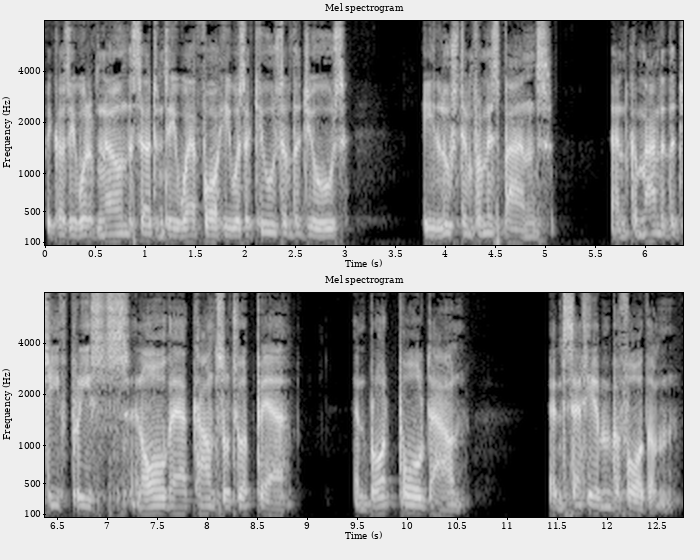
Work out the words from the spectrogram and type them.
because he would have known the certainty wherefore he was accused of the Jews, he loosed him from his bands, and commanded the chief priests and all their council to appear, and brought Paul down, and set him before them.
